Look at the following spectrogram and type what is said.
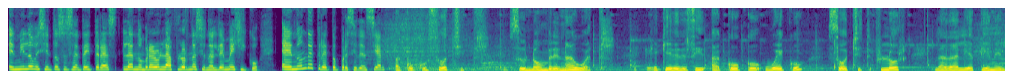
en 1963, la nombraron la Flor Nacional de México, en un decreto presidencial. Acocoxóchitl, su nombre náhuatl, que quiere decir acoco hueco, xochitl flor. La dalia tiene el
